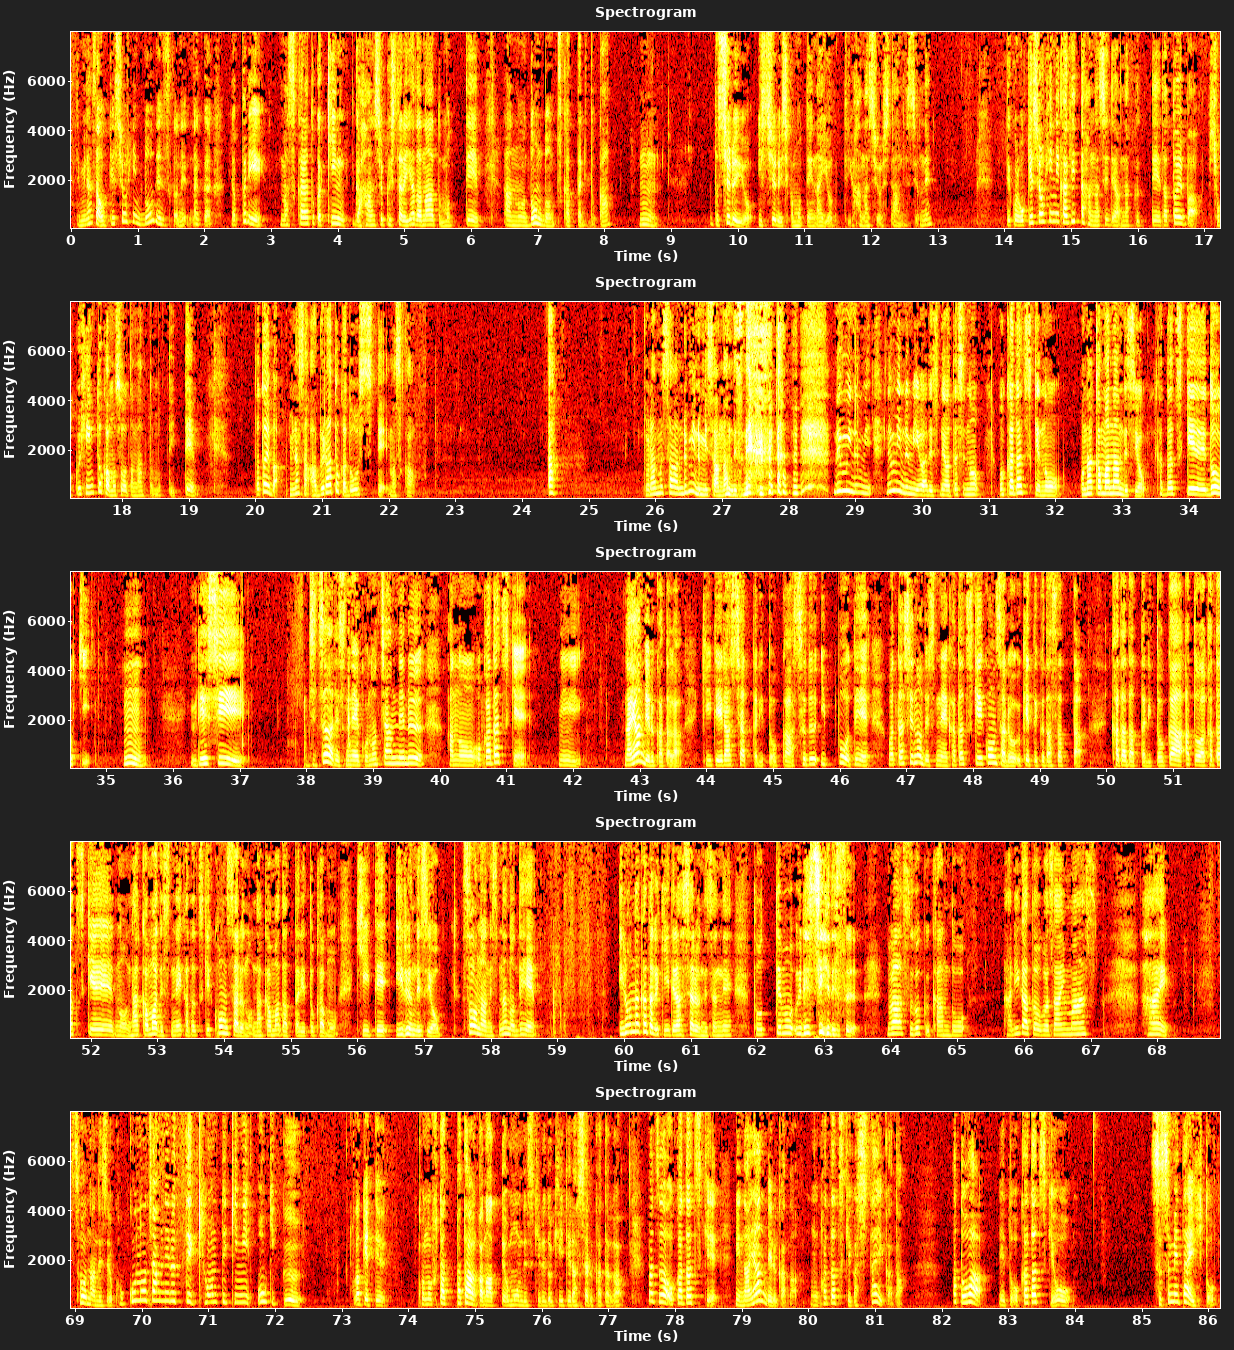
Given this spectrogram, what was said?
で皆さんお化粧品どうですかね？なんかやっぱりマスカラとか菌が繁殖したら嫌だなと思ってあのどんどん使ったりとかうん。あと種類を1種類しか持っていないよっていう話をしたんですよね。でこれお化粧品に限った話ではなくって例えば食品とかもそうだなと思っていて例えば皆さん油とかどうしてますか？ドラムさん、ルミルミさんなんですね ルミルミ、ルミルミはですね、私のお片付けのお仲間なんですよ。片付け同期。うん。嬉しい。実はですね、このチャンネル、あの、お片付けに悩んでる方が聞いていらっしゃったりとかする一方で、私のですね、片付けコンサルを受けてくださった方だったりとか、あとは片付けの仲間ですね、片付けコンサルの仲間だったりとかも聞いているんですよ。そうなんです。なので、いろんな方が聞いてらっしゃるんですよね。とっても嬉しいです。は、すごく感動。ありがとうございます。はい。そうなんですよ。ここのチャンネルって基本的に大きく分けてこの2パターンかなって思うんですけれど聞いてらっしゃる方が。まずはお片付けに悩んでる方。お片付けがしたい方。あとは、えっと、お片付けを進めたい人。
